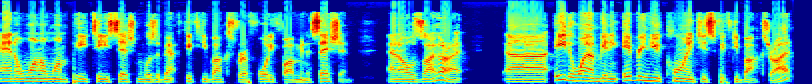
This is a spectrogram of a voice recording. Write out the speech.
and a one-on-one PT session was about 50 bucks for a 45 minute session. And I was like, all right, uh, either way, I'm getting every new client is 50 bucks, right?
